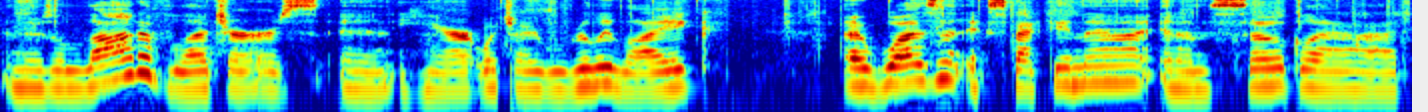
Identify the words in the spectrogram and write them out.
And there's a lot of ledgers in here, which I really like. I wasn't expecting that, and I'm so glad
